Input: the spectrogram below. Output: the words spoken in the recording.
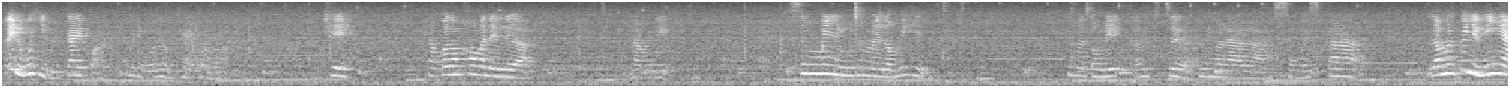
เอ้ยหรือว่าหินมันใกล้กว่า ไม่รู้ว่าทำเทเลพอร์ตว่าโอเค เราก็ต้องเข้ามาในเรือลำนี้ ซึ่งไม่รู้ทำไมเราไม่เห็นขึ้นมาตรงนี้เราจะเจอคุมาลาลาสเวสตา แล้วมันก็อยู่นี่ไง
